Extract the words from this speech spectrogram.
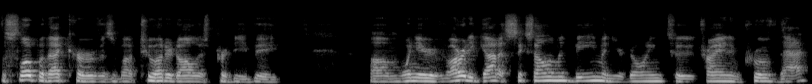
the slope of that curve is about $200 per dB. Um, when you've already got a six element beam and you're going to try and improve that,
